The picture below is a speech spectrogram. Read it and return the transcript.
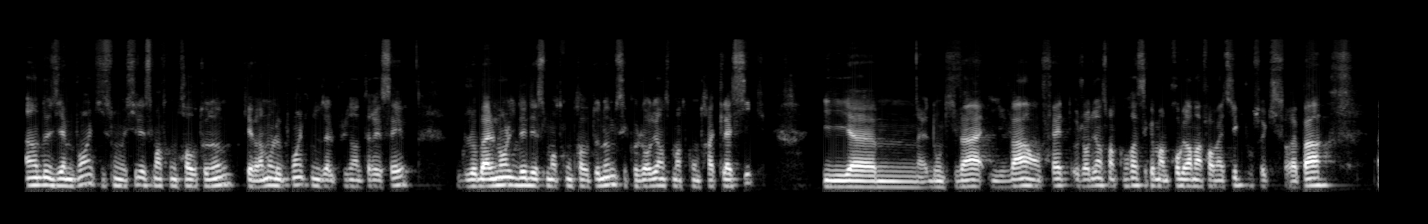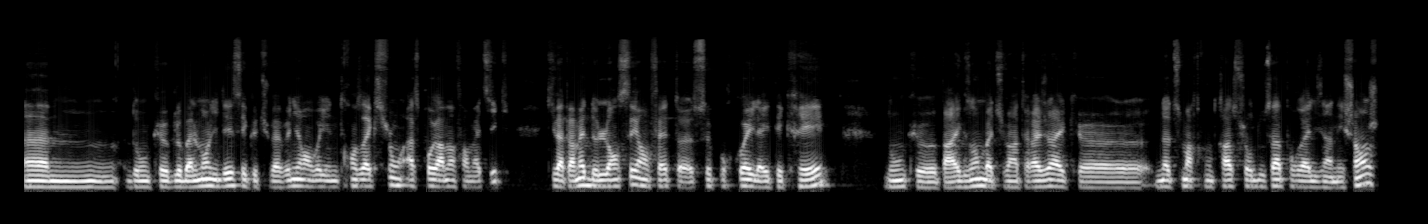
un deuxième point qui sont aussi les smart contrats autonomes, qui est vraiment le point qui nous a le plus intéressé. Globalement, l'idée des smart contrats autonomes, c'est qu'aujourd'hui, un smart contract classique, il, euh, donc il va, il va en fait, aujourd'hui, un smart contract, c'est comme un programme informatique pour ceux qui ne sauraient pas. donc globalement, l'idée, c'est que tu vas venir envoyer une transaction à ce programme informatique qui va permettre de lancer en fait ce pourquoi il a été créé donc, euh, par exemple, bah, tu vas interagir avec euh, notre smart contract sur Dousa pour réaliser un échange.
